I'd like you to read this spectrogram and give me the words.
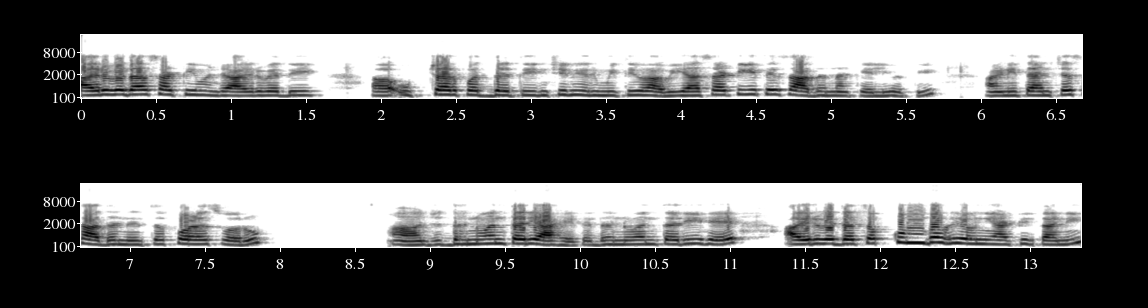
आयुर्वेदासाठी म्हणजे आयुर्वेदिक उपचार पद्धतींची निर्मिती व्हावी यासाठी ते साधना केली होती. आणि त्यांच्या साधनेचं फळस्वरूप जे धन्वंतरी आहे ते धन्वंतरी हे आयुर्वेदाचा कुंभ घेऊन या ठिकाणी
